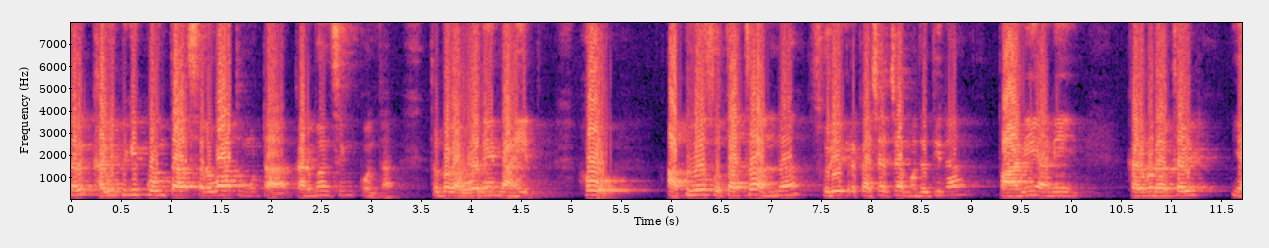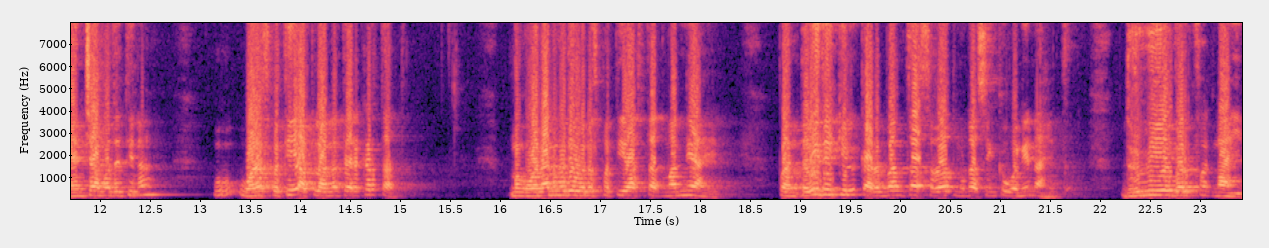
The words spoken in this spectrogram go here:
तर खालीपैकी कोणता सर्वात मोठा कार्बन सिंक कोणता? तर बघा वने नाहीत. हो आपलं स्वतःचं अन्न सूर्यप्रकाशाच्या मदतीनं पाणी आणि कार्बन डायऑक्साईड यांच्या मदतीनं व- वनस्पती आपलं अन्न तयार करतात. मग वनांमध्ये वनस्पती असतात मान्य आहे. पण तरी देखील कार्बनचा सर्वात मोठा सिंक वने नाहीत. ध्रुवीय बर्फ नाही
